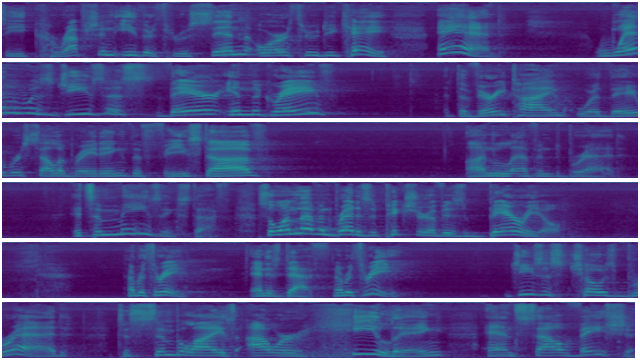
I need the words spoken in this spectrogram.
see corruption either through sin or through decay. And when was Jesus there in the grave? At the very time where they were celebrating the feast of unleavened bread. It's amazing stuff. So, unleavened bread is a picture of his burial. Number three, and his death. Number three, Jesus chose bread to symbolize our healing and salvation.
